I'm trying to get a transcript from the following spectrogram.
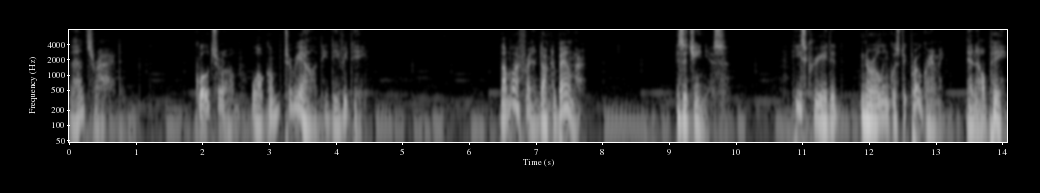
That's right. Quotes from Welcome to Reality DVD. Now, my friend, Dr. Bandler, is a genius. He's created neuro linguistic programming, NLP,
